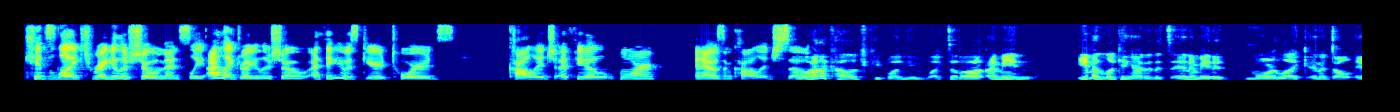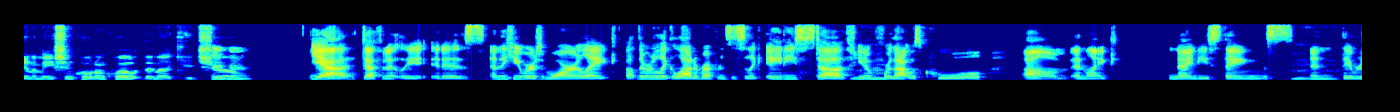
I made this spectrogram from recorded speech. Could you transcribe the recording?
Kids liked regular show immensely. I liked regular show. I think it was geared towards college. I feel more, and I was in college, So A lot of college people I knew liked it a lot. I mean, even looking at it, it's animated more like an adult animation, quote unquote, than a kid show. Mhm. yeah, definitely it is. And the humor is more like uh, there were like a lot of references to like '80s stuff. You know, Mhm. before that was cool, um, and like '90s things, and Mhm. they were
